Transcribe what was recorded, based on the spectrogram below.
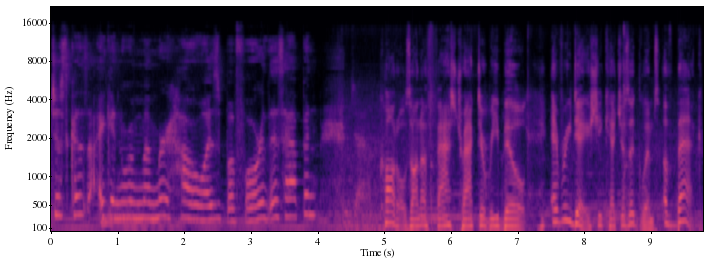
just because I can remember how it was before this happened. Caudle's on a fast track to rebuild. Every day she catches a glimpse of Beck,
